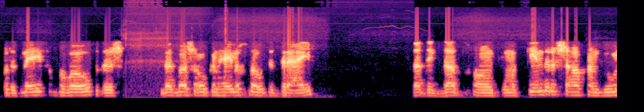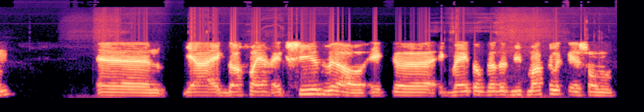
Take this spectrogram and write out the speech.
voor het leven bewoog. Dus dat was ook een hele grote drijf. Dat ik dat gewoon voor mijn kinderen zou gaan doen. En ja, ik dacht van ja, ik zie het wel. Ik, eh, ik weet ook dat het niet makkelijk is om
